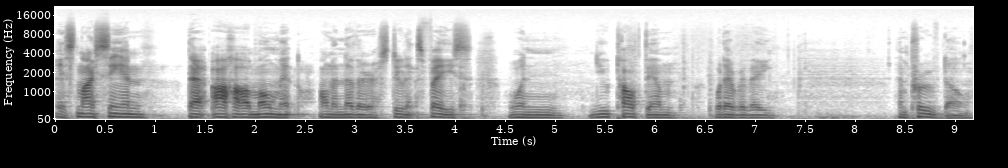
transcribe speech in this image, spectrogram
it's nice seeing that aha moment on another student's face when you taught them whatever they improved on.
